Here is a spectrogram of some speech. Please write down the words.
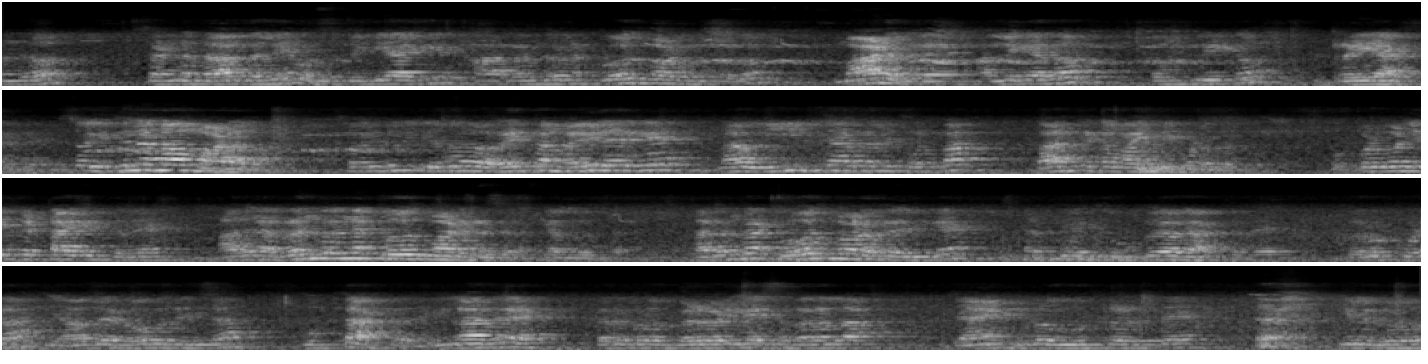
ಒಂದು ಸಣ್ಣ ದಾರದಲ್ಲಿ ಒಂದು ಬಿಗಿಯಾಗಿ ಆ ರಂಧ್ರನ ಕ್ಲೋಸ್ ಮಾಡುವಂಥದ್ದು ಮಾಡಿದ್ರೆ ಅಲ್ಲಿಗೆ ಅದು ಕಂಪ್ಲೀಟು ಡ್ರೈ ಆಗ್ತದೆ. ಸೊ ಇದನ್ನ ನಾವು ಮಾಡಲ್ಲ. ಸೊ ಇದು ಇದು ರೈತ ಮಹಿಳೆಯರಿಗೆ ನಾವು ಈ ವಿಚಾರದಲ್ಲಿ ಸ್ವಲ್ಪ ತಾಂತ್ರಿಕ ಮಾಹಿತಿ ಕೊಡಬೇಕು. ಒಕ್ಕಳುಬಳ್ಳಿ ಕಟ್ಟಾಗಿರ್ತದೆ ಆದರೆ ರಂಧ್ರನ ಕ್ಲೋಸ್ ಮಾಡಿದ್ರೆ ಸರ್ ಕೆಲವು ಸರ್ ಆ ರಂಧ್ರ ಕ್ಲೋಸ್ ಮಾಡಿದ್ರೆ ನಿಮಗೆ ಅತಿ ಹೆಚ್ಚು ಉಪಯೋಗ ಆಗ್ತದೆ. ಕರು ಕೂಡ ಯಾವುದೇ ರೋಗದಿಂದ ಮುಕ್ತ ಆಗ್ತದೆ. ಇಲ್ಲಾಂದ್ರೆ ಕರುಗಳು ಬೆಳವಣಿಗೆ ಸಹ ಬರಲ್ಲ ಜಾಯಿಂಟ್ಗಳು ಊರ್ಕೊಳ್ಳುತ್ತೆ ಕೀಲುಗಳು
